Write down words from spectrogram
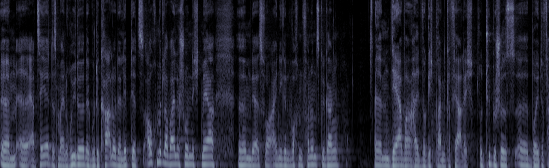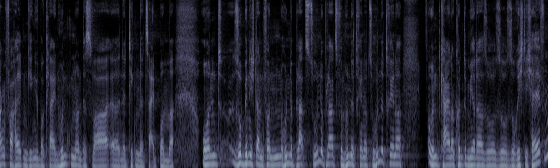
ähm, äh, erzählt, dass mein Rüde, der gute Carlo, der lebt jetzt auch mittlerweile schon nicht mehr. Ähm, der ist vor einigen Wochen von uns gegangen. Ähm, der war halt wirklich brandgefährlich. So typisches äh, Beutefangverhalten gegenüber kleinen Hunden und das war äh, eine tickende Zeitbombe. Und so bin ich dann von Hundeplatz zu Hundeplatz, von Hundetrainer zu Hundetrainer und keiner konnte mir da so, so, so richtig helfen.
